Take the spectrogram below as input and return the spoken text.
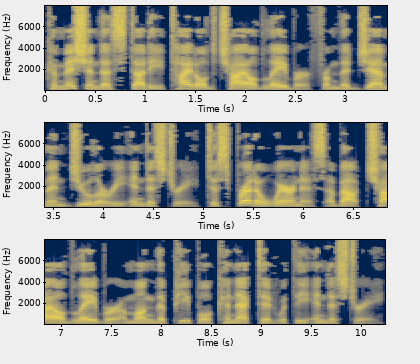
commissioned a study titled Child Labor from the Gem and Jewelry Industry to spread awareness about child labor among the people connected with the industry.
